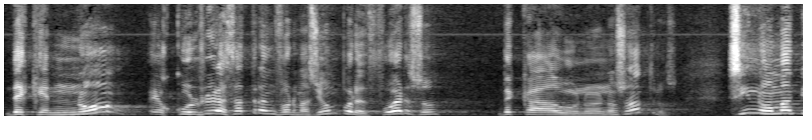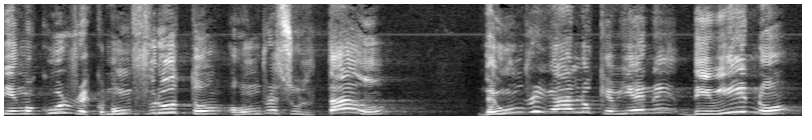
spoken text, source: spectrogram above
de que no ocurrió esa transformación por esfuerzo de cada uno de nosotros, sino más bien ocurre como un fruto o un resultado de un regalo que viene divino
